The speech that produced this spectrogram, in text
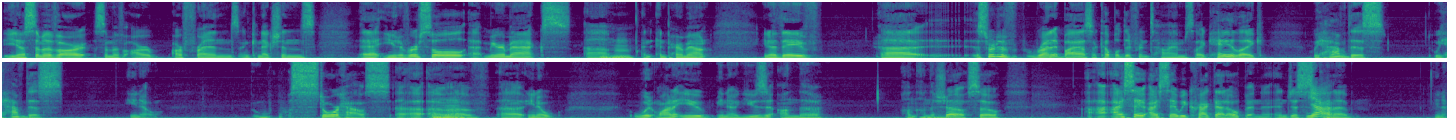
you know, some of our some of our our friends and connections at Universal, at Miramax, um, and, and Paramount, you know, they've uh, sort of run it by us a couple different times. Like, hey, like we have this, we have this, you know, storehouse uh, uh, of uh, you know, why don't you you know use it on the on, on the show? So. I, I say I say we crack that open and just Yeah. kind of, you know.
